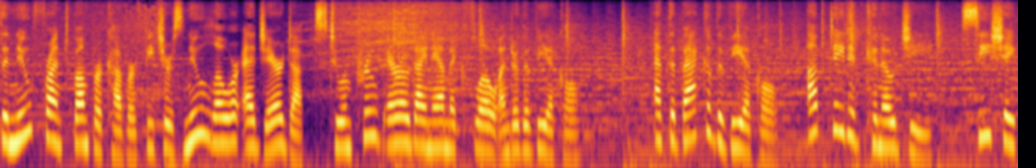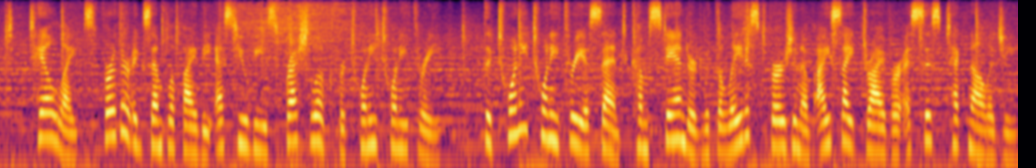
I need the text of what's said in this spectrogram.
The new front bumper cover features new lower edge air ducts to improve aerodynamic flow under the vehicle. At the back of the vehicle, updated Kano G, C-shaped, taillights further exemplify the SUV's fresh look for 2023. The 2023 Ascent comes standard with the latest version of EyeSight driver assist technology.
